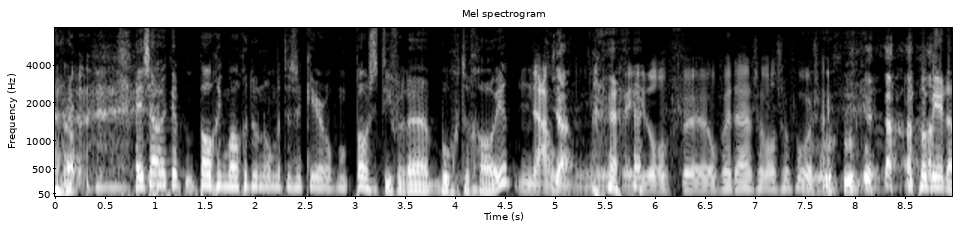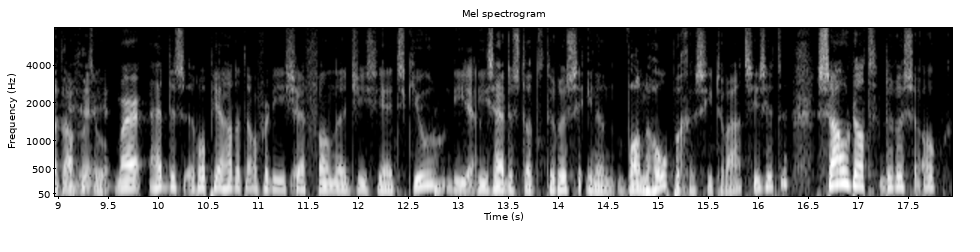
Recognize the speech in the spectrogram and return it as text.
hey, zou ik een poging mogen doen om het eens een keer op een positievere boeg te gooien? Nou, ja. ik weet niet of, uh, of we daar zo wel zo voor zijn. ik probeer dat af en toe. Maar hè, dus Rob, jij had het over die chef van uh, eh, GCHQ. Die, die zei dus dat de Russen in een wanhopige situatie zitten. Zou dat de Russen ook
